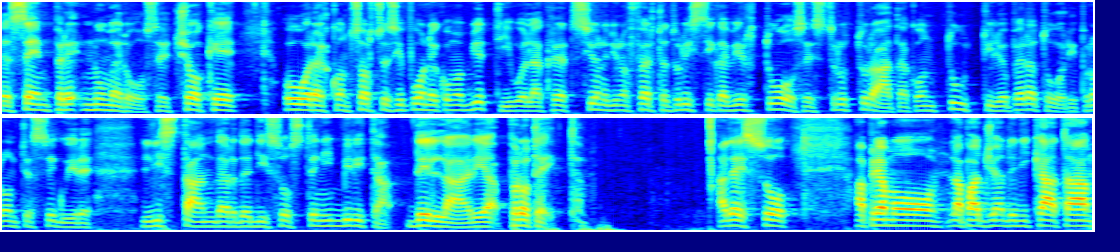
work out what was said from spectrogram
eh, sempre numerose. Ciò che ora il Consorzio si pone come obiettivo è la creazione di un'offerta turistica virtuosa e strutturata con tutti gli operatori pronti a seguire gli standard di sostenibilità dell'area protetta. Adesso apriamo la pagina dedicata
